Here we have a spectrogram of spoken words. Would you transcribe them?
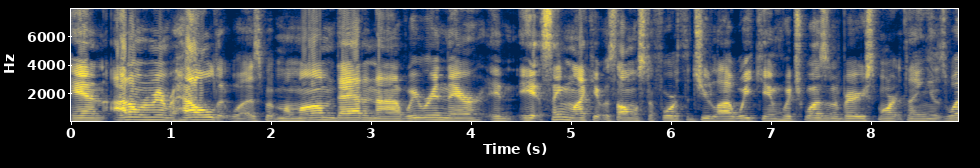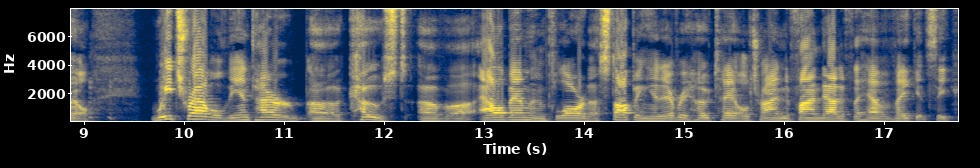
And I don't remember how old it was, but my mom, dad, and I, we were in there, and it seemed like it was almost a 4th of July weekend, which wasn't a very smart thing as well. we traveled the entire uh, coast of uh, Alabama and Florida, stopping at every hotel trying to find out if they have a vacancy.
